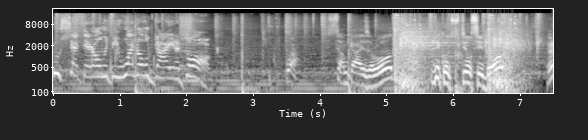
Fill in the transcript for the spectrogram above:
Who said there'd only be one old guy and a dog? Well, some guys are old. They could still see dog. If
